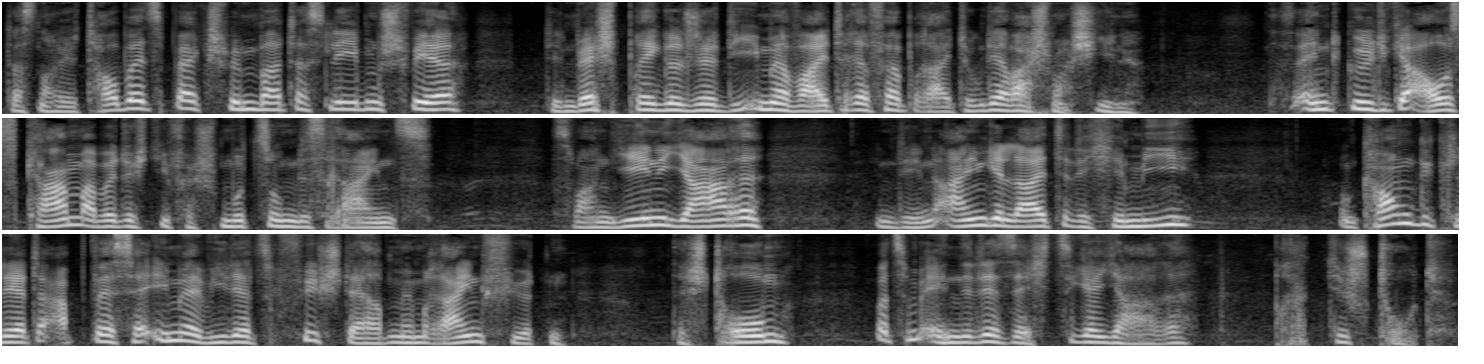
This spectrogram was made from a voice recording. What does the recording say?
das neue Taubelsberg-Schwimmbad das Leben schwer, den Wäschbregelge die immer weitere Verbreitung der Waschmaschine. Das endgültige Aus kam aber durch die Verschmutzung des Rheins. Es waren jene Jahre, in denen eingeleitete Chemie und kaum geklärte Abwässer immer wieder zu Fischsterben im Rhein führten. Der Strom war zum Ende der 60er Jahre praktisch tot.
